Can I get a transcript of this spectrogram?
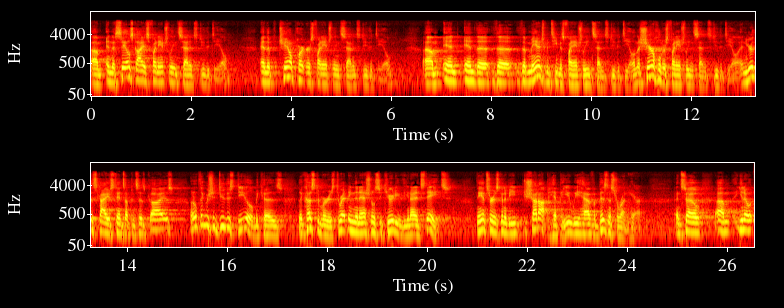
um, and the sales guy is financially incented to do the deal, and the channel partner is financially incented to do the deal, um, and and the, the the management team is financially incented to do the deal, and the shareholders financially incented to do the deal, and you're this guy who stands up and says, guys. I don't think we should do this deal because the customer is threatening the national security of the United States. The answer is going to be shut up, hippie. We have a business to run here. And so, um, you know,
